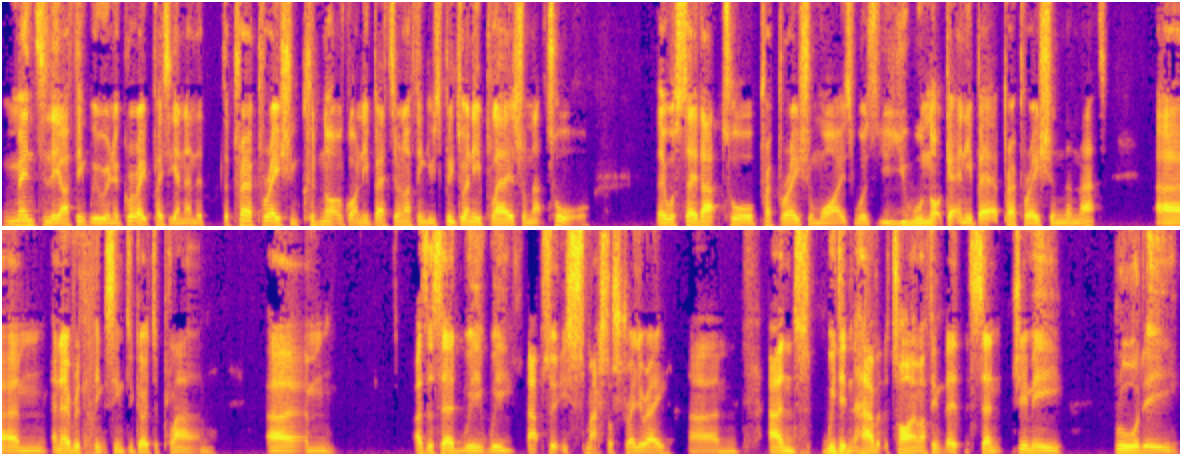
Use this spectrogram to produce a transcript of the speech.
mentally, I think we were in a great place again, and the, the preparation could not have got any better. And I think if you speak to any players from that tour, they will say that tour, preparation wise, was you, you will not get any better preparation than that. Um, and everything seemed to go to plan. Um, as I said, we we absolutely smashed Australia A, um, and we didn't have at the time. I think they'd sent Jimmy, Broady,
